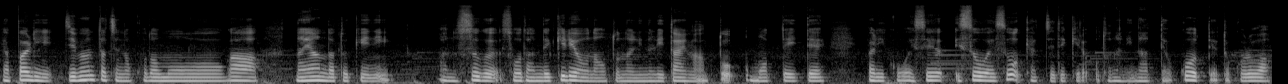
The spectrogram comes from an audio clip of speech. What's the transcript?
やっぱり自分たちの子供が悩んだ時にあのすぐ相談できるような大人になりたいなと思っていてやっぱりこう SOS をキャッチできる大人になっておこうっていうところは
